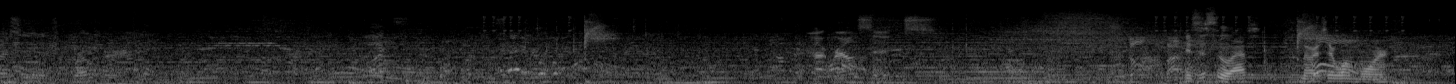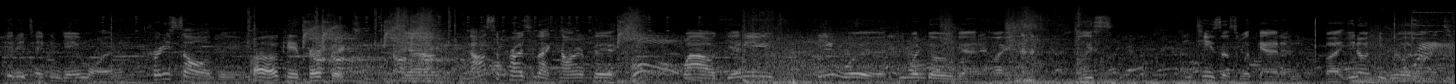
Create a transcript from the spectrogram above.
versus Grover. Round six. Is this the last? No, is there one more? Gidy taking game one pretty solidly. Oh, okay, perfect. Yeah, not surprised with that counter pick. Wow, Gidy, he would, he would go Ganon. Like, at least he teased us with Ganon, but you know he really wanted to.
